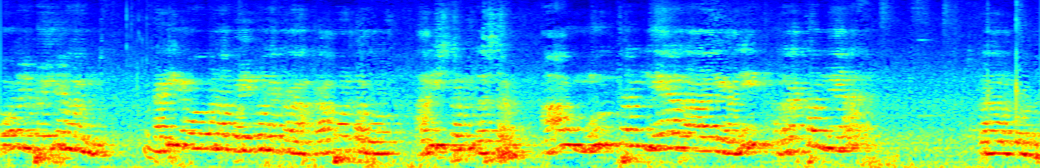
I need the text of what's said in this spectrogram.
గోడలు పైన మనం కటిక పోకుండా పోయకుండా కా- అనిష్టం నష్టం. ఆవు మూత్రం నేల రావాలి కానీ రక్తం నేల రాకూడదు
